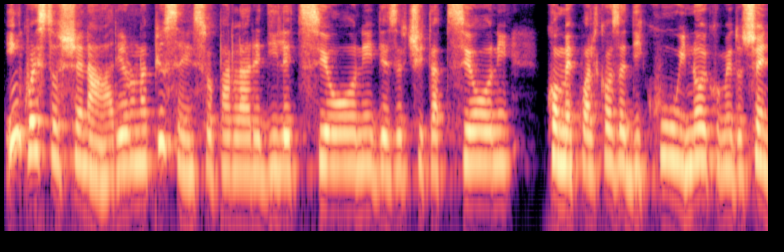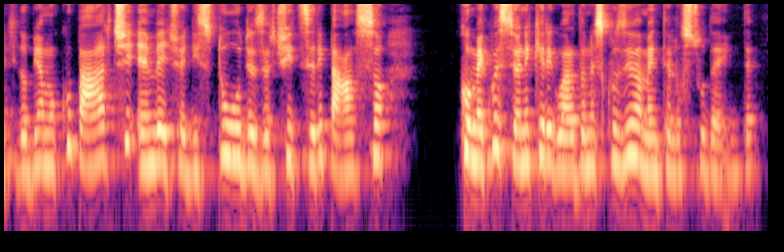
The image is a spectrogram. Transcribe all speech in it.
In questo scenario non ha più senso parlare di lezioni, di esercitazioni, come qualcosa di cui noi come docenti dobbiamo occuparci e invece di studio, esercizi, ripasso come questioni che riguardano esclusivamente lo studente.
